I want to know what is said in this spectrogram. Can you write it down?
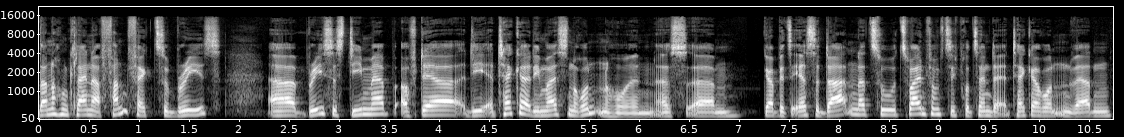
Dann noch ein kleiner Fun Fact zu Breeze. Äh, Breeze ist die Map, auf der die Attacker die meisten Runden holen. Es ähm, gab jetzt erste Daten dazu. 52% der Attacker-Runden werden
